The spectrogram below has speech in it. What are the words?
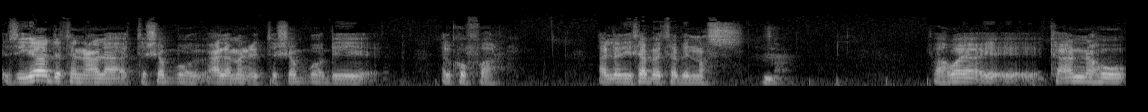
زيادة على التشبه على منع التشبه بالكفار الذي ثبت بالنص. نعم. فهو كأنه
